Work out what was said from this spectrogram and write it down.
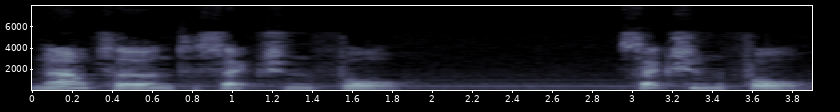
Now turn to section 4. Section 4.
